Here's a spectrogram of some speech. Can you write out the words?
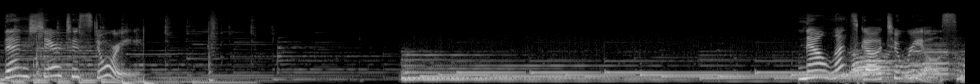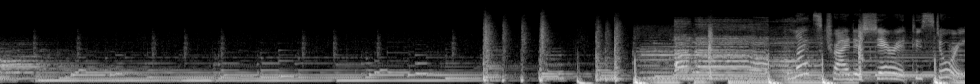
Then share to story. Now let's go to Reels. Try to share it to story.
